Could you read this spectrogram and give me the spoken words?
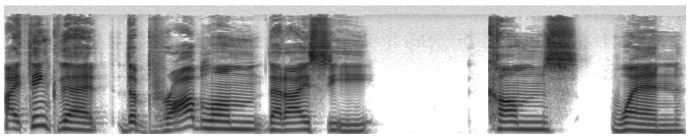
I think that the problem that I see comes when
